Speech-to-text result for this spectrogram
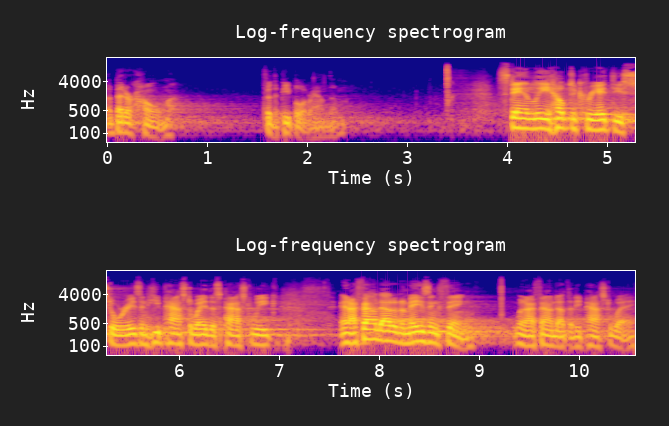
a better home for the people around them. Stan Lee helped to create these stories, and he passed away this past week. And I found out an amazing thing when I found out that he passed away.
